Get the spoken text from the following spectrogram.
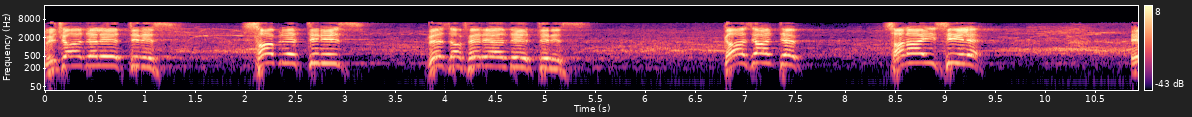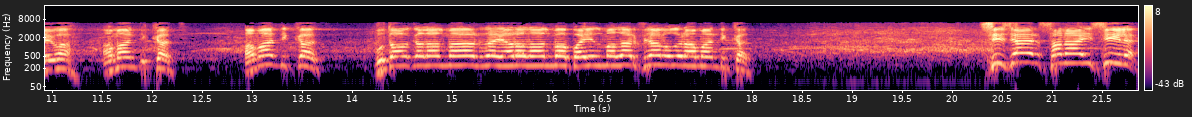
Mücadele ettiniz. Sabrettiniz ve zaferi elde ettiniz. Gaziantep sanayisiyle eyvah aman dikkat aman dikkat bu dalgalanmalarda yaralanma bayılmalar filan olur aman dikkat sizler sanayisiyle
